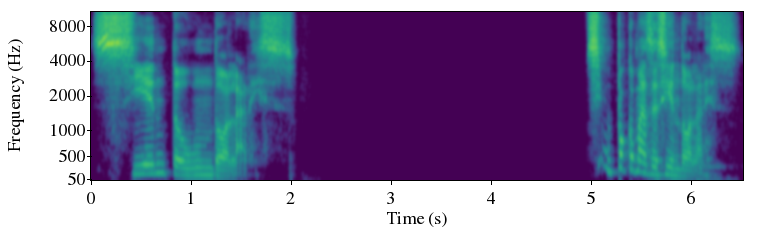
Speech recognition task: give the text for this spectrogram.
101 dólares. Sí, un poco más de 100 dólares.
